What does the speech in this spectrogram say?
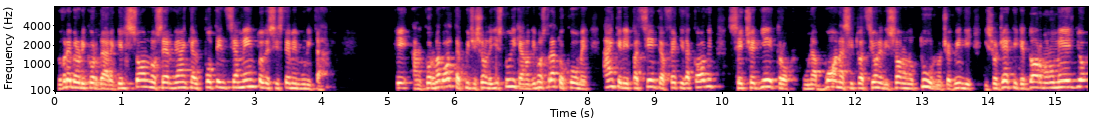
dovrebbero ricordare che il sonno serve anche al potenziamento del sistema immunitario. E ancora una volta qui ci sono degli studi che hanno dimostrato come anche nei pazienti affetti da Covid, se c'è dietro una buona situazione di sonno notturno, cioè quindi i soggetti che dormono meglio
